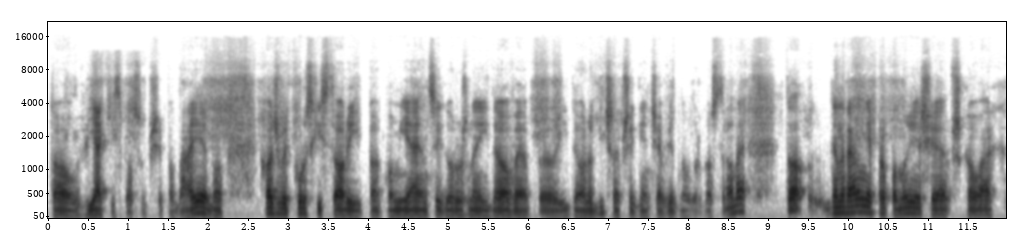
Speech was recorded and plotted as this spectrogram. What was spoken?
to, w jaki sposób się podaje, bo choćby kurs historii, po- pomijając jego różne ideowe, e, ideologiczne przegięcia w jedną, drugą stronę, to generalnie proponuje się w szkołach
